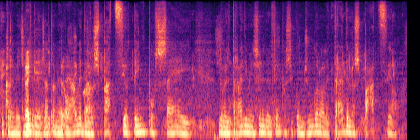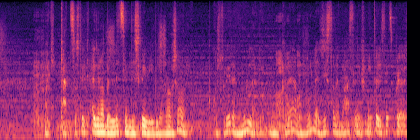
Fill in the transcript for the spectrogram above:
Tutta la mia gente Ah, ha vedi, viaggiato nel reame dello spazio-tempo 6, dove le tre dimensioni del tempo si congiungono alle tre dello spazio. Ma che cazzo stai... È di una bellezza indescrivibile, non possiamo costruire nulla lì, non creano nulla, esistono e basta, l'infinito esistenza prima di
